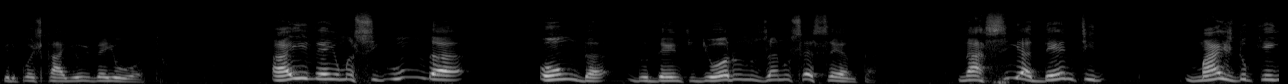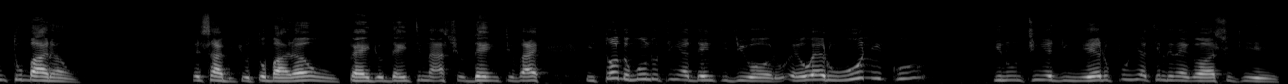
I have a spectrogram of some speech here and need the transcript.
Que depois caiu e veio outro. Aí veio uma segunda onda do dente de ouro nos anos 60. Nascia dente mais do que em tubarão. Você sabe que o tubarão perde o dente, nasce o dente, vai. E todo mundo tinha dente de ouro. Eu era o único que não tinha dinheiro, punha aquele negócio que.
